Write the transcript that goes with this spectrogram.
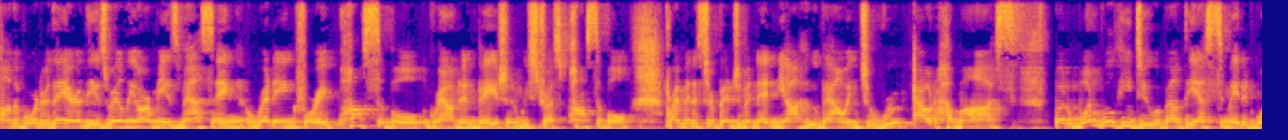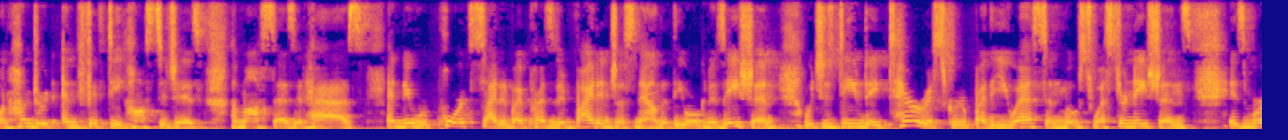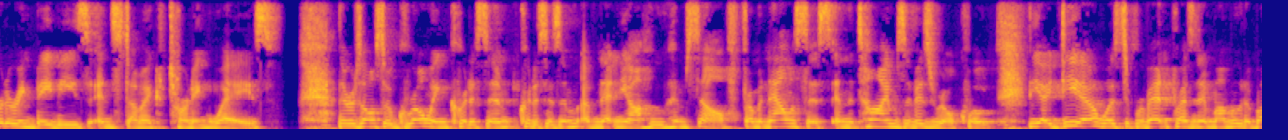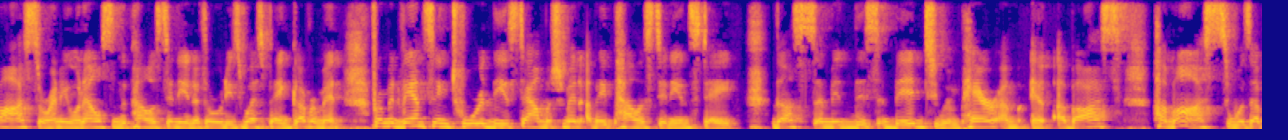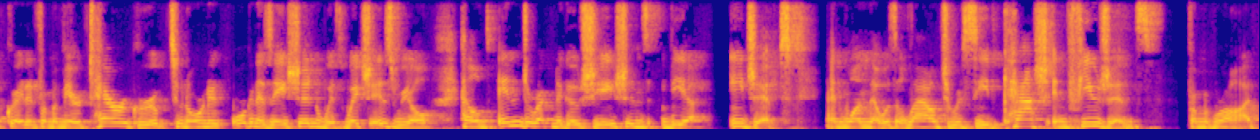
On the border there, the Israeli army is massing, readying for a possible ground invasion. We stress possible. Prime Minister Benjamin Netanyahu vowing to root out Hamas. But what will he do about the estimated 150 hostages Hamas says it has? And new reports cited by President Biden just now that the organization, which is deemed a terrorist group by the U.S. and most Western nations, is murdering babies in stomach turning ways. There is also growing criticism, criticism of Netanyahu himself from analysis in the Times of Israel. Quote, the idea was to prevent President Mahmoud Abbas or anyone else in the Palestinian Authority's West Bank government from advancing toward the establishment of a Palestinian state. Thus, amid this bid to impair Abbas, Hamas was upgraded from a mere terror group to an organization with which Israel held indirect negotiations via Egypt and one that was allowed to receive cash infusions from abroad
